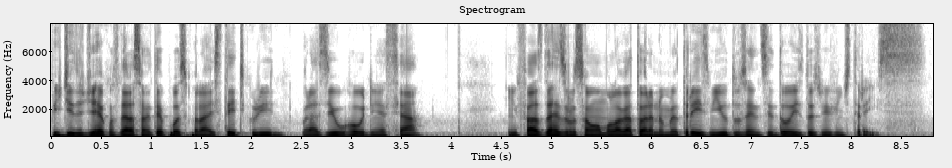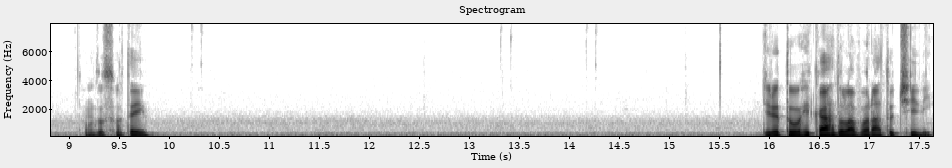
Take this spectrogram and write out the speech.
pedido de reconsideração interposto pela State Grid Brasil Holding S.A., em fase da resolução homologatória número 3.202-2023. Vamos ao sorteio. Diretor Ricardo Lavorato Tilly.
